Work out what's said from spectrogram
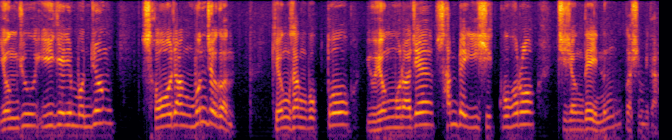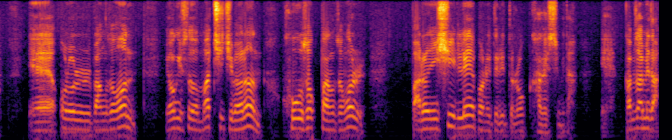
영주 이계림 문중 소장 문적은 경상북도 유형문화재 329호로 지정돼 있는 것입니다. 예, 오늘 방송은 여기서 마치지만은 후속 방송을 빠른 시일 내에 보내드리도록 하겠습니다. 예, 감사합니다.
